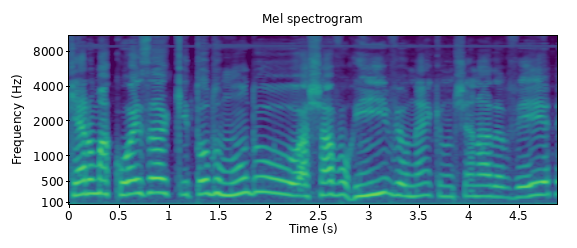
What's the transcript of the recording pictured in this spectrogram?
que era uma coisa que todo mundo achava horrível, né? Que não tinha nada a ver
